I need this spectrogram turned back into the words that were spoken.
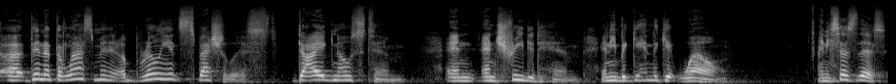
uh, then at the last minute, a brilliant specialist diagnosed him and, and treated him, and he began to get well. And he says this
